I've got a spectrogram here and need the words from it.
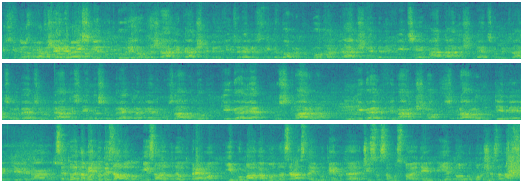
Mislim, da še enkrat nisem odgovoril na vprašanje, kakšne beneficije, rekli ste nekaj dobra pogodba, kakšne beneficije ima danes študentska organizacija Univerze v Ljubljani s tem, da se odrekla enemu zavodu, ki ga je ustvarila in ki ga je finančno spravila do te mere, kjer je danes. Vse to je namen tudi zavodov. Mi zavode odpremo, jim pomagamo, da zrasta in potem, eh, če so samostojni, je toliko boljše za nas.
